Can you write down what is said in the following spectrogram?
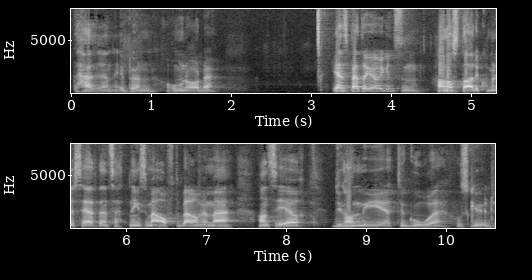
til Herren i bønn om nåde. Jens Petter Jørgensen han har stadig kommunisert en setning som jeg ofte bærer med meg. Han sier du har mye til gode hos Gud.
